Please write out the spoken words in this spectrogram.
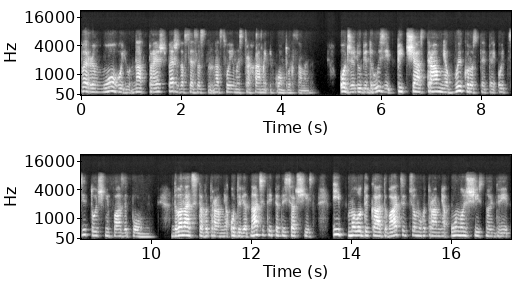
перемогою над перш за все над своїми страхами і комплексами. Отже, любі друзі, під час травня використайте оці точні фази повні. 12 травня о 19.56 і молодика 27 травня о 06.02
